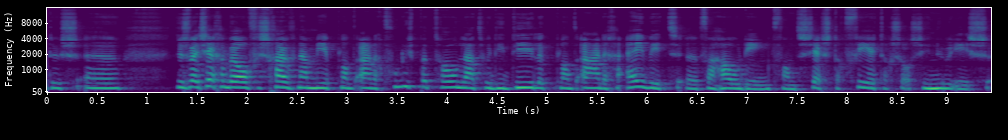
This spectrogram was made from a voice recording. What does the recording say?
dus. Dus wij zeggen wel, verschuif naar meer plantaardig voedingspatroon. Laten we die dierlijk plantaardige eiwitverhouding van 60-40 zoals die nu is,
